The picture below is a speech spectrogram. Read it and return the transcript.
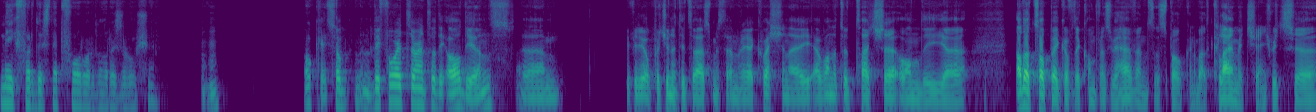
make further step forward on resolution. Mm -hmm. Okay, so before I turn to the audience, um, give you the opportunity to ask Mr. Enria a question, I, I wanted to touch uh, on the uh, other topic of the conference we haven't spoken about, climate change, which uh,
